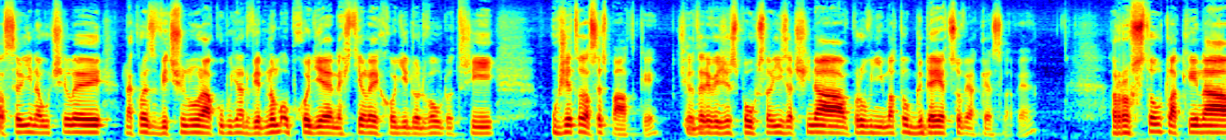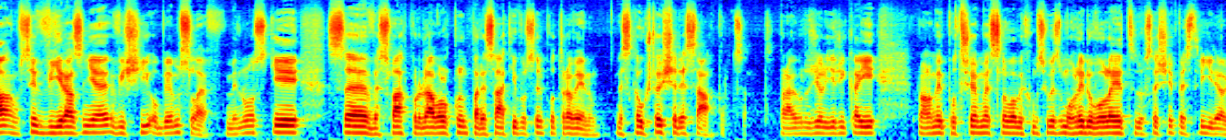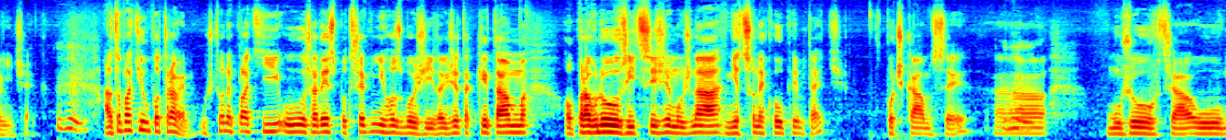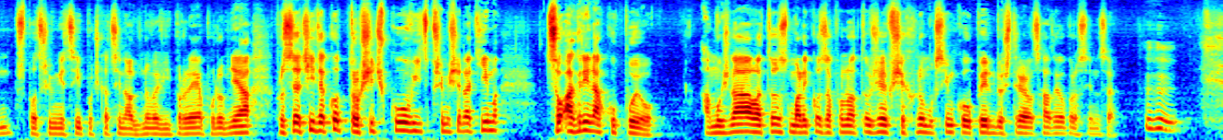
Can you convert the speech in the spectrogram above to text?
se lidi naučili nakonec většinu nákupů dělat v jednom obchodě, nechtěli chodit do dvou, do tří. Už je to zase zpátky. Čili mm-hmm. tady vědět, že spousta lidí začíná opravdu vnímat to, kde je co v jaké slevě. Rostou tlaky na si výrazně vyšší objem slev. V minulosti se ve slách prodával kolem 50% potravin. Dneska už to je 60%. Právě protože lidi říkají, no ale my potřebujeme slovo, abychom si vůbec mohli dovolit dostatečně pestrý jídelníček. Mm-hmm. Ale to platí u potravin. Už to neplatí u řady spotřebního zboží, takže taky tam opravdu říct si, že možná něco nekoupím teď, počkám si, mm-hmm. můžu třeba u spotřebnicí počkat si na lednové výprodeje a podobně a prostě začít jako trošičku víc přemýšlet nad tím, co a kdy nakupuju. A možná letos maliko zapomenu na to, že všechno musím koupit do 24. prosince. Mm-hmm.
